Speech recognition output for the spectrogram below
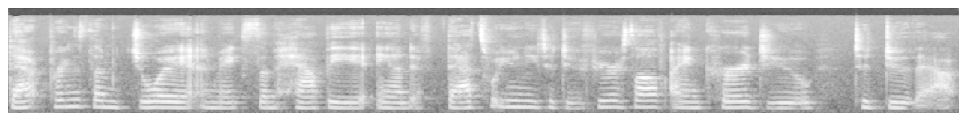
that brings them joy and makes them happy. And if that's what you need to do for yourself, I encourage you to do that.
